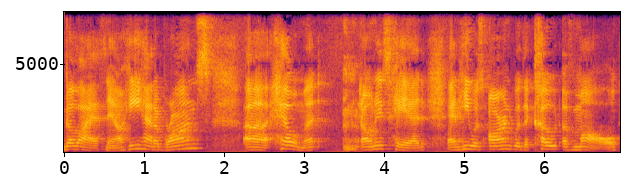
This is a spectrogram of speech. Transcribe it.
Goliath now. He had a bronze uh, helmet on his head, and he was armed with a coat of maul,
